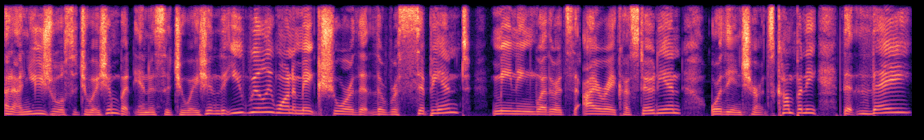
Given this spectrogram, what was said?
an unusual situation, but in a situation that you really want to make sure that the recipient, meaning whether it's the IRA custodian or the insurance company, that they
